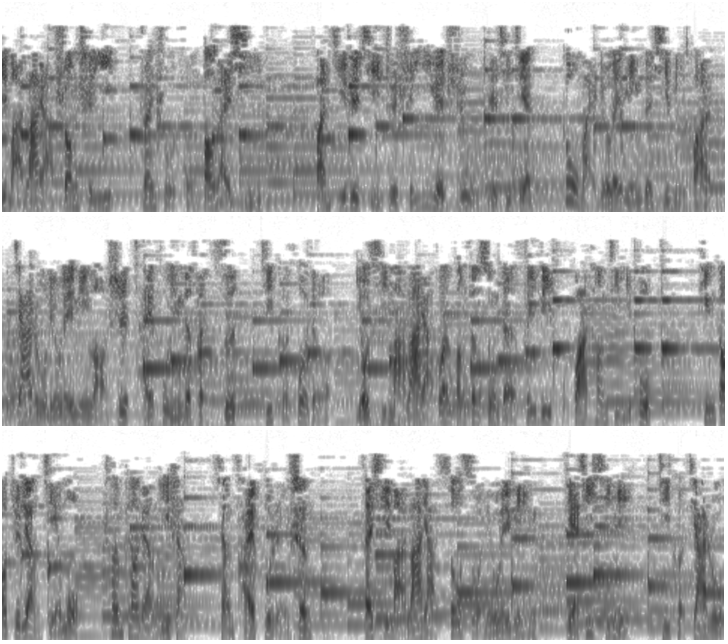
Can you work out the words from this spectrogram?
喜马拉雅双十一专属红包来袭，凡即日起至十一月十五日期间购买刘雷明的洗米团，加入刘雷明老师财富营的粉丝，即可获得由喜马拉雅官方赠送的飞利浦挂烫机一部，听高质量节目，穿漂亮衣裳，享财富人生。在喜马拉雅搜索刘雷明，点击洗米即可加入。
